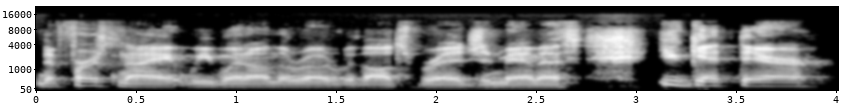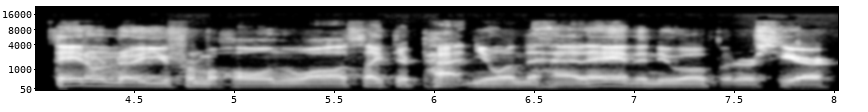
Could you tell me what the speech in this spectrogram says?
the first night we went on the road with Alter Bridge and Mammoth, you get there, they don't know you from a hole in the wall. It's like they're patting you on the head. Hey, the new opener's here,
